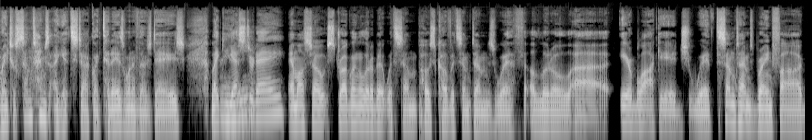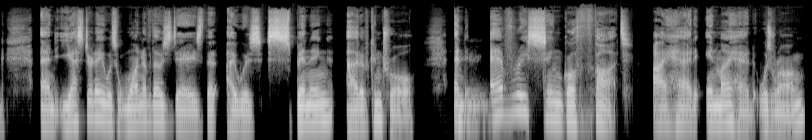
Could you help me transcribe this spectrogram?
Rachael, sometimes I get stuck. Like today is one of those days. Like Really? yesterday, I'm also struggling a little bit with some post COVID symptoms, with a little uh, ear blockage, with sometimes brain fog. And yesterday was one of those days that I was spinning out of control. And Mhm. every single thought I had in my head was wrong.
